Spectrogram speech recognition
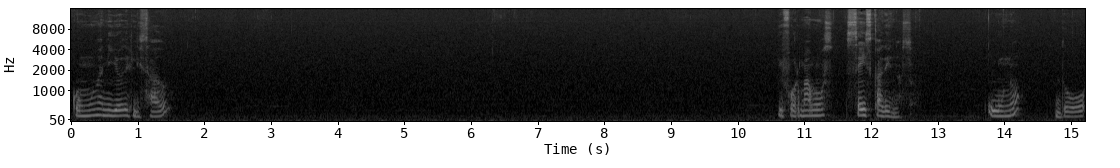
con un anillo deslizado y formamos seis cadenas. 1, 2,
